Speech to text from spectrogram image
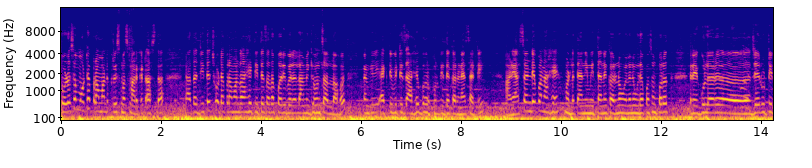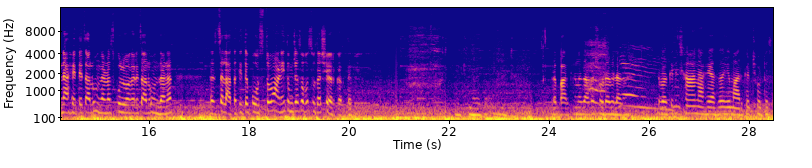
थोडंसं मोठ्या प्रमाणात क्रिसमस मार्केट असतं. आता जिथे छोट्या प्रमाणात आहे तिथेच आता परिबेलाला आम्ही घेऊन चाललो आहोत. कारण की ॲक्टिव्हिटीज आहे भरपूर तिथे करण्यासाठी. आणि आज संडे पण आहे. म्हटलं त्या निमित्ताने करणं होईल आणि उद्यापासून परत रेग्युलर जे रुटीन आहे ते चालू होऊन जाणार. स्कूल वगैरे चालू होऊन जाणार. तर चला आता तिथे पोचतो आणि तुमच्यासोबत सुद्धा शेअर करते. पार्किंगला जागा शोधावी लागेल. हे बघा किती छान आहे असं हे मार्केट छोटस.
